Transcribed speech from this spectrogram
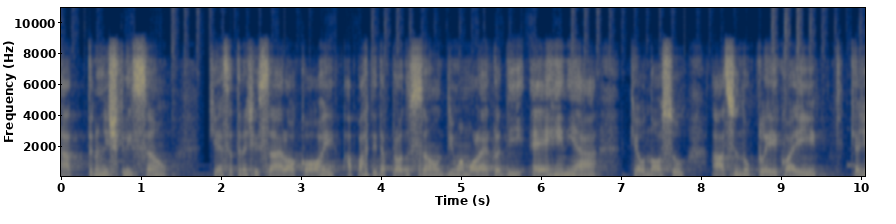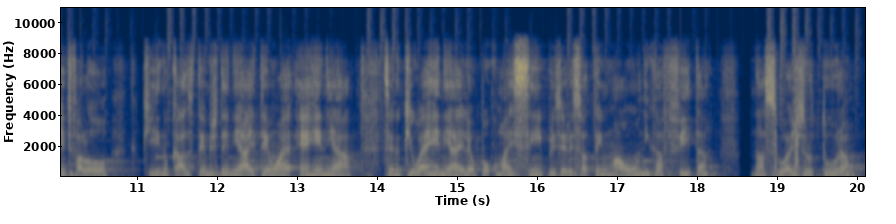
a transcrição, que essa transcrição ela ocorre a partir da produção de uma molécula de RNA, que é o nosso ácido nucleico aí que a gente falou que no caso temos DNA e tem um RNA, sendo que o RNA ele é um pouco mais simples, ele só tem uma única fita na sua estrutura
